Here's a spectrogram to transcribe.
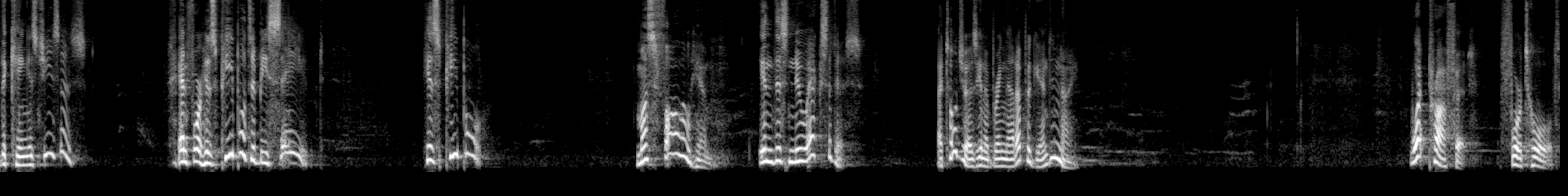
The king is Jesus and for his people to be saved. His people must follow him in this new Exodus. I told you I was going to bring that up again, didn't I? What prophet foretold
